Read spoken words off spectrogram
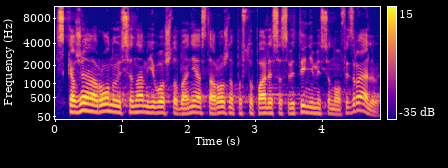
Скажи Аарону и сынам его, чтобы они осторожно поступали со святынями сынов Израилевых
